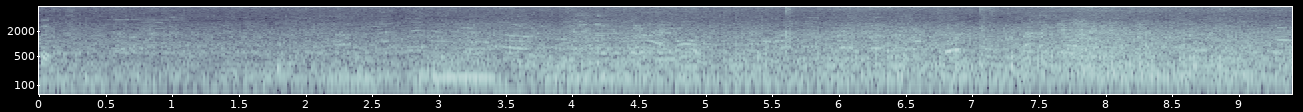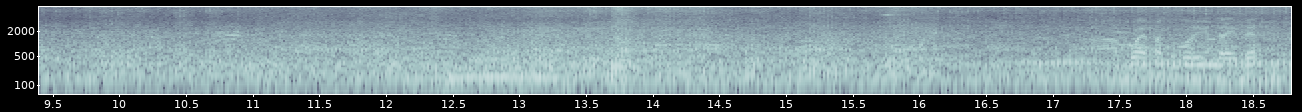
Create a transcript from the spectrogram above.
eh. Ah, buhay pa siguro yung driver.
